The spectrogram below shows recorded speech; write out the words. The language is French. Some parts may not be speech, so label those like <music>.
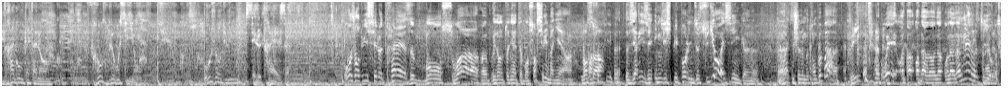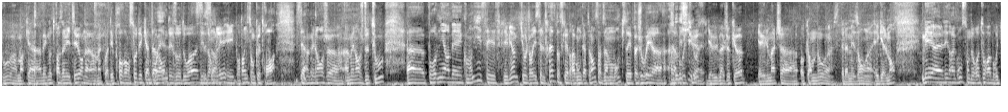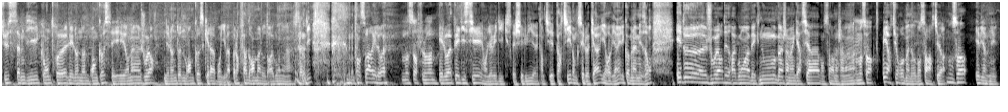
Dragons catalans. France Bleu Roussillon. Aujourd'hui, c'est le 13. Aujourd'hui, c'est le 13. Bonsoir, Bruno Antoniette. Bonsoir, Cyril Manière. Bonsoir. Philippe. There is English people in the studio, I think. Hein, je ne me trompe pas. Oui. <laughs> oui, on a, on, a, on, a, on a un anglais dans le On studio. a de tout. Marc, avec nos trois invités, on a, on a quoi Des Provençaux, des Catalans, Ouais. des Audois, des ça. Anglais, et pourtant ils sont que trois. C'est un mélange, un mélange de tout. Euh, pour revenir, ben, comme on dit, c'est bien petit aujourd'hui c'est le 13 parce que les Dragons catalans, ça faisait un moment qu'ils n'avaient pas joué à, à, domicile, Brutus. ouais. Il y a eu le match de Cup, il y a eu le match à, au Camp Nou, euh, c'était la maison euh, également. Mais euh, les Dragons sont de retour à Brutus samedi contre les London Broncos et on a un joueur des London Broncos qui est là. Bon, il va pas leur faire grand mal aux Dragons euh, samedi. <laughs> Bonsoir Éloi. Bonsoir tout le monde. Éloi Pellissier, on lui avait dit qu'il serait chez lui euh, quand il est parti, donc c'est le cas, il revient, il est comme à la maison. Et deux joueurs des Dragons avec nous, Benjamin Garcia, bonsoir Benjamin, Bonsoir. et Arthur Romano, bonsoir Arthur, Bonsoir. et bienvenue.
